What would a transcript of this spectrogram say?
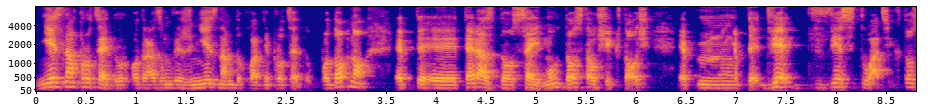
nie znam procedur, od razu mówię, że nie znam dokładnie procedur. Podobno teraz do Sejmu dostał się ktoś, dwie, dwie sytuacje. Ktoś,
